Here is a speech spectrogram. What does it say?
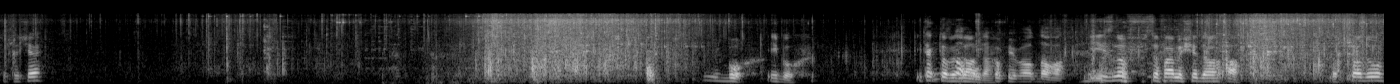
Słyszycie? Buch. I buch. I tak to wygląda. Kopiemy od nowa. I znów cofamy się do, o, do przodu.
